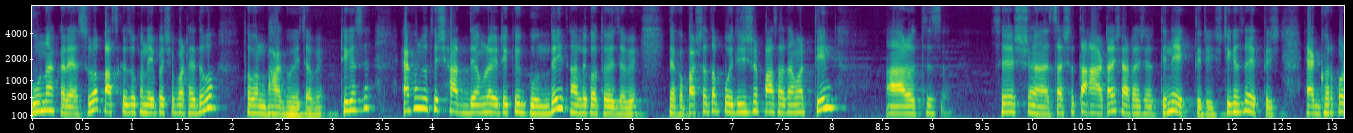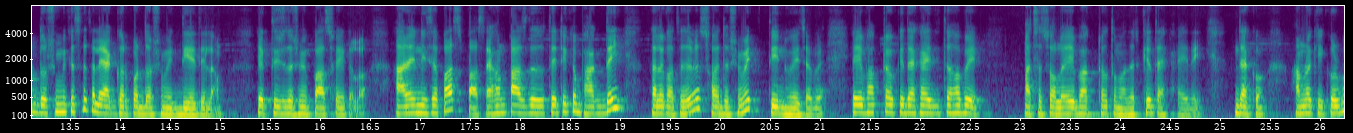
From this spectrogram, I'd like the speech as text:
গুণ আকারে আসলো, পাঁচকে যখন এই পাশে পাঠিয়ে দেবো, তখন ভাগ হয়ে যাবে, ঠিক আছে? এখন যদি সাত দিয়ে আমরা এটাকে গুণ দিই, তাহলে কত হয়ে যাবে? দেখো, পাঁচ সাথে পঁয়ত্রিশের পাঁচ হাতে আমার তিন, আর হচ্ছে চার সাথে আঠাশ আঠাশ আর তিনে, একত্রিশ, ঠিক আছে? একত্রিশ। এক ঘর পর দশমিক আছে, তাহলে এক ঘর পর দশমিক দিয়ে দিলাম। একত্রিশ দশমিক পাঁচ হয়ে গেল। আর এই নিচে পাঁচ পাঁচ। এখন পাঁচ দিয়ে যদি এটিকে ভাগ দেই, তাহলে কত হয়ে যাবে? ছয় দশমিক তিন হয়ে যাবে। এই ভাগটাও কি দেখাই দিতে হবে? আচ্ছা চলো এই ভাগটাও তোমাদেরকে দেখাই দিই। দেখো, আমরা কি করব?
